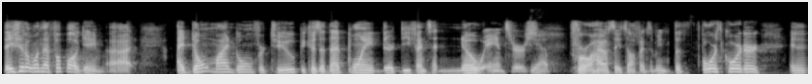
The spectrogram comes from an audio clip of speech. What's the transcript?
they should have won that football game. Uh, I don't mind going for two because at that point their defense had no answers Yep. for Ohio State's offense. I mean, the fourth quarter in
